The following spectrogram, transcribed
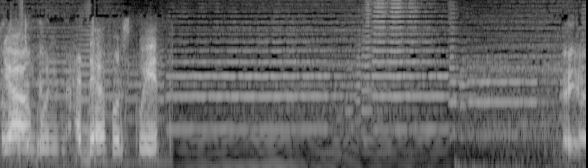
Ya ampun, ada force quit. Ya ya.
